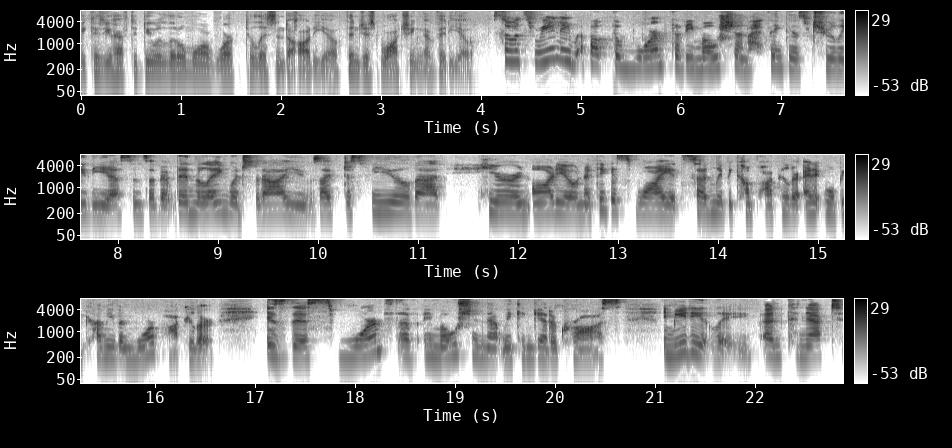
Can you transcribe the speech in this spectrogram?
because you have to do a little more work to listen to audio than just watching a video. So it's really about the warmth of emotion, I think, is truly the essence of it. In the language that I use, I just feel that here in audio, and I think it's why it's suddenly become popular and it will become even more popular, is this warmth of emotion that we can get across immediately and connect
